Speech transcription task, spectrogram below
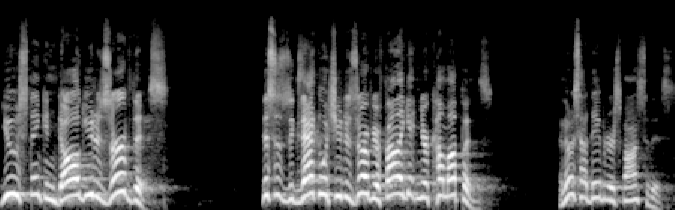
you stinking dog, you deserve this. This is exactly what you deserve. You're finally getting your comeuppance. And notice how David responds to this.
